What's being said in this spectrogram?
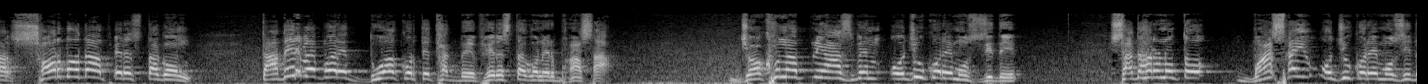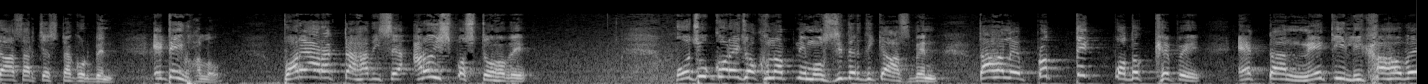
আর সর্বদা ফেরেস্তাগণ তাদের ব্যাপারে দোয়া করতে থাকবে ফেরেস্তাগণের ভাষা। যখন আপনি আসবেন অজু করে মসজিদে, সাধারণত বাসায় অজু করে মসজিদে আসার চেষ্টা করবেন, এটাই ভালো। পরে আর একটা হাদিসে আরও স্পষ্ট হবে। অজু করে যখন আপনি মসজিদের দিকে আসবেন, তাহলে প্রত্যেক পদক্ষেপে একটা নেকি লিখা হবে,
